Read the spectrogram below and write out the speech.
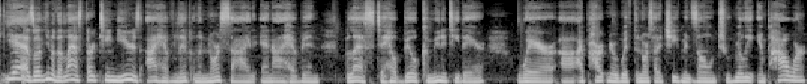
Yeah, so you know, the last 13 years I have lived on the north side and I have been blessed to help build community there where uh, I partner with the Northside Achievement Zone to really empower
